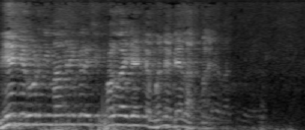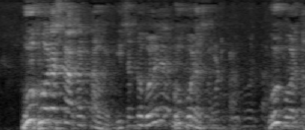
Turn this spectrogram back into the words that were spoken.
મેં જે રોડની માંગણી કરી છે ફળવાઈ જાય એટલે મને બે લાખ મળે. ભૂખ વરસતા કરતા હોય. એ શબ્દ બોલે ને? ભૂખ વરસતા. ભૂખ વળતા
